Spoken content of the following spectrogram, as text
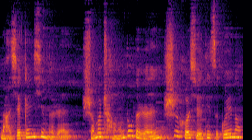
哪些根性的人，什么程度的人适合学《弟子规》呢？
